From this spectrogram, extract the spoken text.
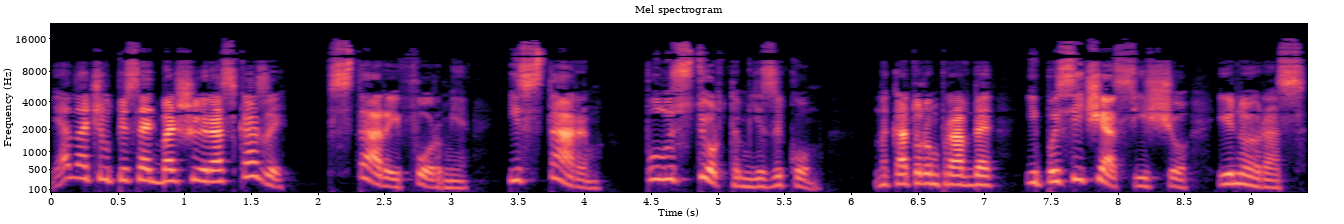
Я начал писать большие рассказы в старой форме и старым, полустертым языком, на котором, правда, и по сейчас еще иной раз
